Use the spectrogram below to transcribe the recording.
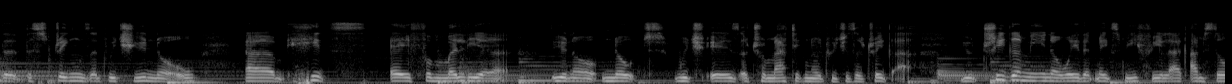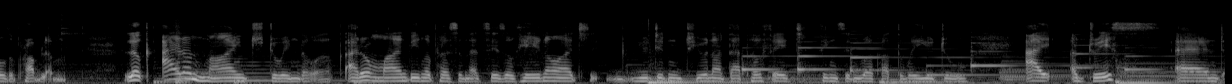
the, the strings at which you know um, hits a familiar, you know, note, which is a traumatic note, which is a trigger. You trigger me in a way that makes me feel like I'm still the problem. Look, I don't mind doing the work. I don't mind being a person that says, okay, you know what, you didn't, you're not that perfect. Things didn't work out the way you do. I address and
